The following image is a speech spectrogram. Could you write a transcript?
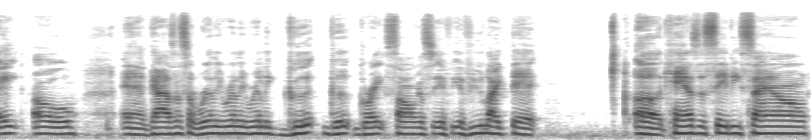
8-0 and guys it's a really really really good good great song it's, if, if you like that uh Kansas City sound.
